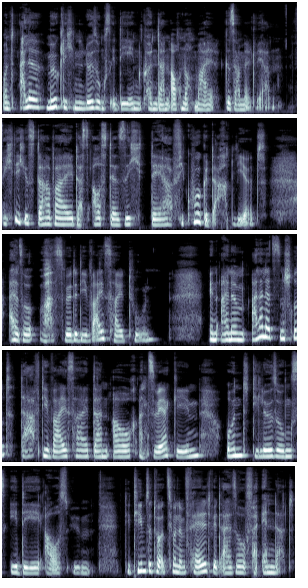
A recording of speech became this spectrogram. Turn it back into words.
Und alle möglichen Lösungsideen können dann auch nochmal gesammelt werden. Wichtig ist dabei, dass aus der Sicht der Figur gedacht wird. Also, was würde die Weisheit tun? In einem allerletzten Schritt darf die Weisheit dann auch ans Werk gehen und die Lösungsidee ausüben. Die Teamsituation im Feld wird also verändert.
